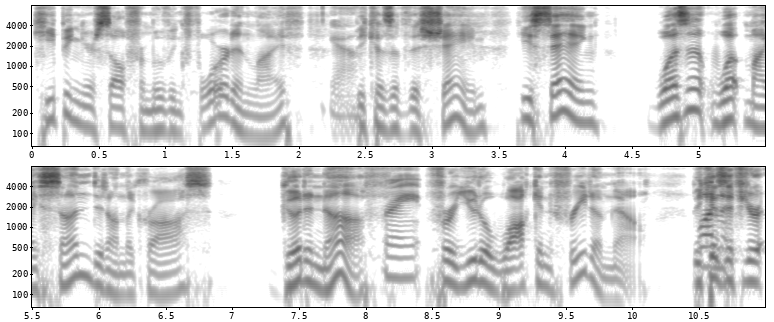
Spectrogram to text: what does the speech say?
keeping yourself from moving forward in life, yeah. because of this shame. He's saying, wasn't what my son did on the cross good enough Right. for you to walk in freedom now? Because and- if you're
